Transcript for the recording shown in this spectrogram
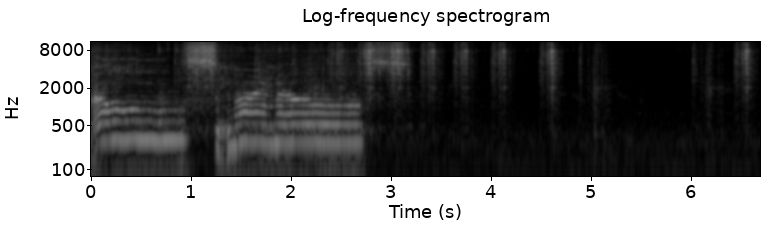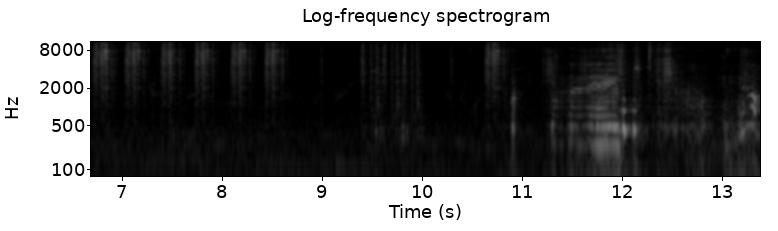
mils, nine mils. Right. Yeah.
